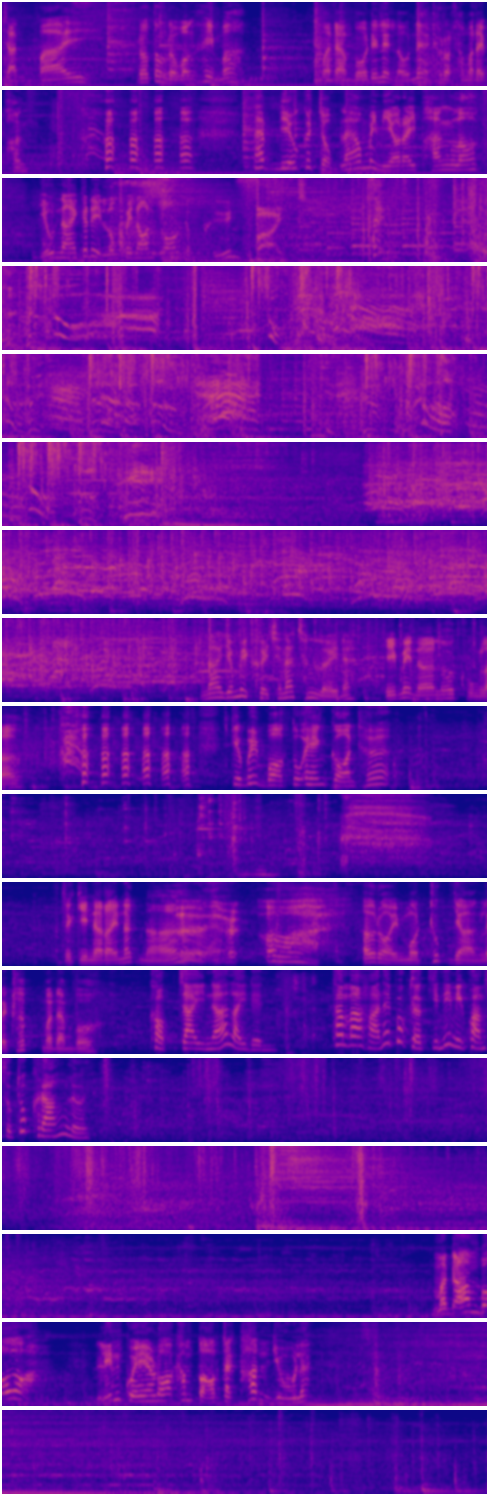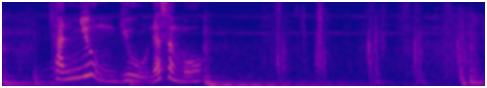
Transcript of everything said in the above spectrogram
จัดไป เราต้องระวังให้มาก มาดามโบได้เล่นเราแน่ถ้าเราทำอะไรพัง แป๊บเดียวก็จบแล้วไม่มีอะไรพังหรอก เดี๋ยวนายก็ได้ลงไปนอนกองกับพื้นนายยังไม่เคยชนะฉันเลยนะ อีกไม่นานแล้วคุงเรา เก็บไว้บอกตัวเองก่อนเถอะ จะกินอะไรนักหนา อร่อยหมดทุกอย่างเลยครับ มาดามโบ ขอบใจนะไลเดนทำอาหารให้พวกเธอกินได้มีความสุขทุกครั้งเลย มาดามโบ ลินเกวรอคำตอบจากท่านอยู่นะ ฉันยุ่งอยู่นะสโมก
